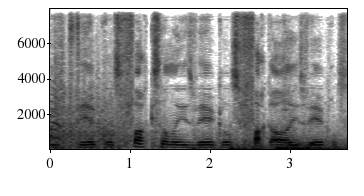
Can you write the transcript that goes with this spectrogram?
These vehicles, fuck some of these vehicles, fuck all these vehicles.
